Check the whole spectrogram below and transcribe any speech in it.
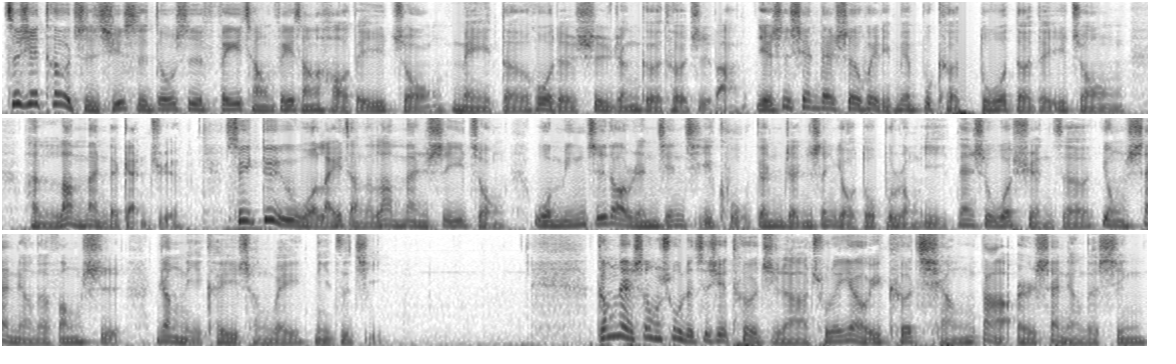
这些特质其实都是非常非常好的一种美德，或者是人格特质吧，也是现代社会里面不可多得的一种很浪漫的感觉。所以对于我来讲的浪漫，是一种我明知道人间疾苦跟人生有多不容易，但是我选择用善良的方式，让你可以成为你自己。刚才上述的这些特质啊，除了要有一颗强大而善良的心，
